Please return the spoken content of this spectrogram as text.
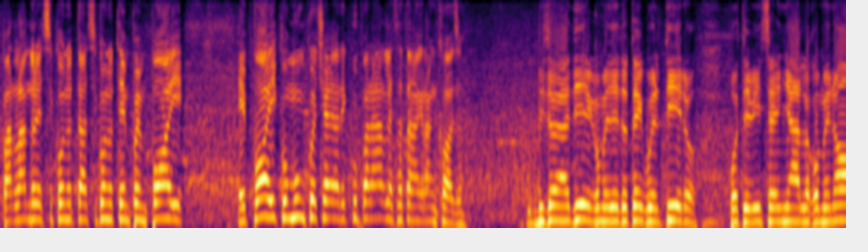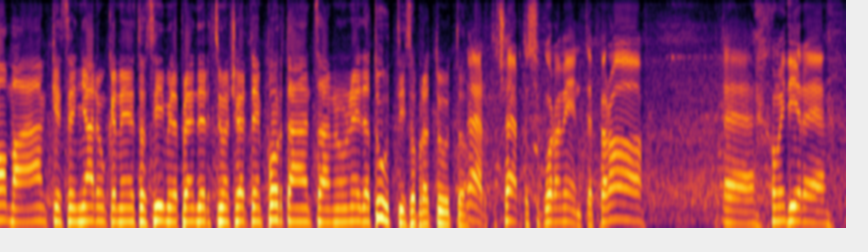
parlando del secondo, dal secondo tempo in poi, e poi comunque cioè, recuperarla è stata una gran cosa bisogna dire come hai detto te quel tiro potevi segnarlo come no ma anche segnare un canestro simile prendersi una certa importanza non è da tutti soprattutto. Certo certo sicuramente però eh, come dire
